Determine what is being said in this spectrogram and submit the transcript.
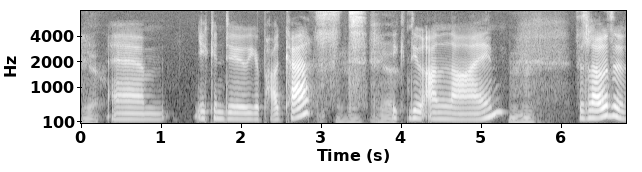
Yeah. Um you can do your podcast. Mm-hmm. Yeah. You can do online. Mhm. There's loads of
